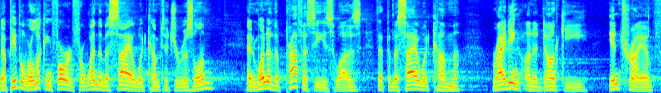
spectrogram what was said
Now, people were looking forward for when the Messiah would come to Jerusalem, and one of the prophecies was that the Messiah would come riding on a donkey in triumph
